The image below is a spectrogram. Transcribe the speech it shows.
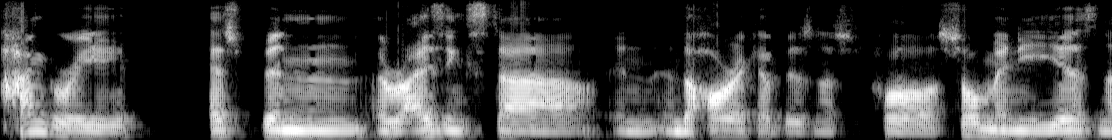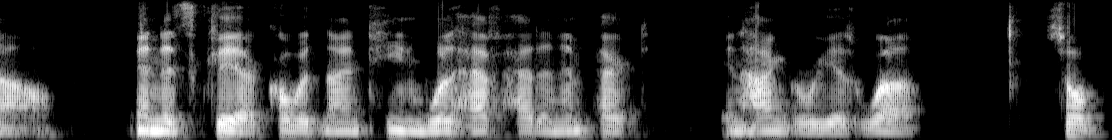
Hungary has been a rising star in in the HoReCa business for so many years now, and it's clear COVID-19 will have had an impact in Hungary as well. So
